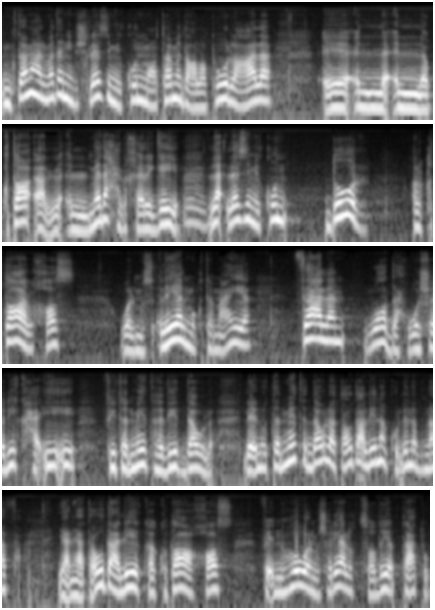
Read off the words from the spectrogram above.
المجتمع المدني مش لازم يكون معتمد على طول على آه، ال- القطاع ال- المنح الخارجية. مم. لا لازم يكون دور القطاع الخاص والمسؤولية المجتمعية فعلا واضح وشريك حقيقي في تنمية هذه الدولة. لأنه تنمية الدولة هتعود علينا كلنا بنفع. يعني هتعود عليه كقطاع خاص في إن هو المشاريع الاقتصادية بتاعته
